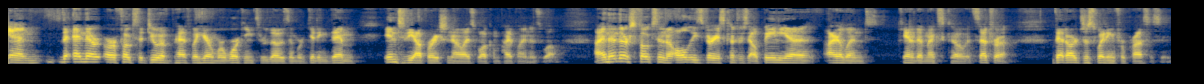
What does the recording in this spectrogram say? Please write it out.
And the, and there are folks that do have a pathway here, and we're working through those, and we're getting them into the Operation Allies Welcome Pipeline as well. And then there's folks in all these various countries, Albania, Ireland, Canada, Mexico, etc., that are just waiting for processing.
